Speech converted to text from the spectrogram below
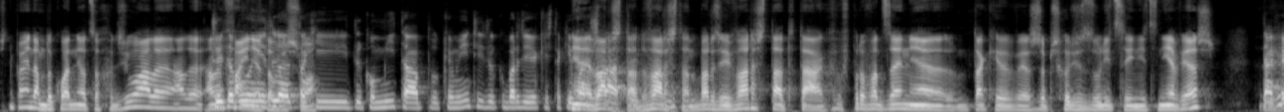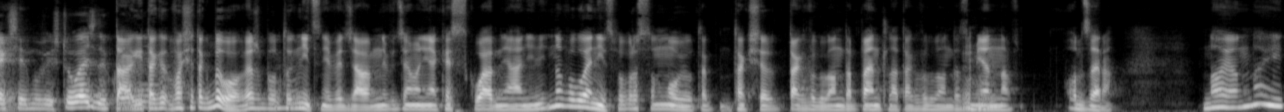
już nie pamiętam dokładnie o co chodziło, ale, ale, ale to fajnie było nie to tyle wyszło. taki tylko meetup, community, tylko bardziej jakieś takie Nie, warsztaty. warsztat, warsztat, bardziej warsztat, tak, wprowadzenie takie, wiesz, że przychodzisz z ulicy i nic nie wiesz, tak jak się mówisz, czułeś dokładnie? Tak, i tak, właśnie tak było, wiesz, bo to Mhm. nic nie wiedziałem. Nie wiedziałem ani jakaś składnia, ani no w ogóle nic. Po prostu on mówił, tak, tak się, tak wygląda pętla, tak wygląda Mhm. zmienna od zera. No, i- no i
